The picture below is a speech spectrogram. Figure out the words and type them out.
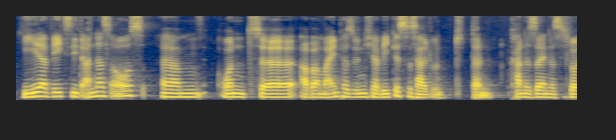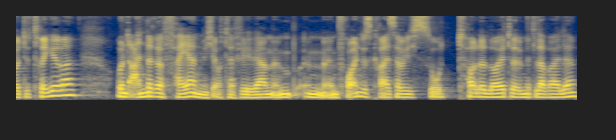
Jeder Weg sieht anders aus. Ähm, und äh, aber mein persönlicher Weg ist es halt. Und dann kann es sein, dass ich Leute triggere und andere feiern mich auch dafür. Wir haben im, im, im Freundeskreis habe ich so tolle Leute mittlerweile,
